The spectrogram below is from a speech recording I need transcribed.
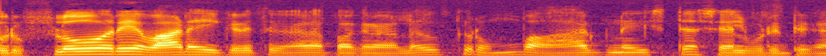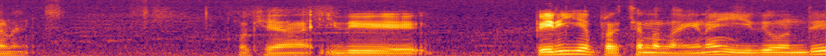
ஒரு ஃப்ளோரே வாடகைக்கு எடுத்து வேலை பார்க்குற அளவுக்கு ரொம்ப ஆர்கனைஸ்டாக செயல்பட்டுருக்கானுங்க ஓகே இது பெரிய பிரச்சனை தான். ஏன்னா இது வந்து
